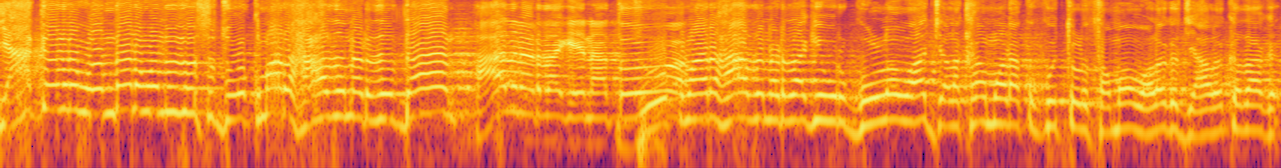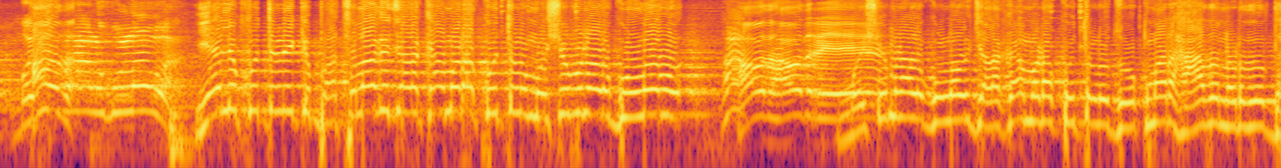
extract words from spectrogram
ಯಾಕಂದ್ರೆ ಒಂದಾನ ಒಂದು ದಿವಸ ಜೋಕುಮಾರ್ ಹಾದು ನಡೆದಿದ್ದ. ಹಾದ ನಡೆದಾಗ ಏನಾತು ಜೋಕುಮಾರ್ ಹಾದು ನಡೆದಾಗ ಇವ್ರು ಗುಳ್ಳವ ಜಳಕ ಮಾಡಾಕ ಕೂತಳು ತಮ್ಮ ಒಳಗ ಜಳಕದಾಗ ಎಲ್ಲಿ ಕೂತಿಳಿಕೆ ಬಚ್ಚಲಾಗ ಜಳಕ ಮಾಡಾಕ ಕೂತಳು ಮಶಿಮನಾಳು ಗುಳ್ಳವು ಹೌದ್ ಹೌದ್ರಿ ಮಶಿಮನಾಳು ಗುಳ್ಳವು ಜಳಕ ಮಾಡಾಕ ಕೂತಳು ಜೋಕುಮಾರ್ ಹಾದು ನಡೆದದ್ದ.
